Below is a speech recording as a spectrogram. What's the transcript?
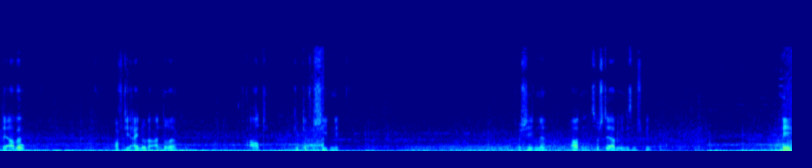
sterbe. Auf die eine oder andere Art. Gibt ja verschiedene verschiedene Arten zu sterben in diesem Spiel. Nee.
